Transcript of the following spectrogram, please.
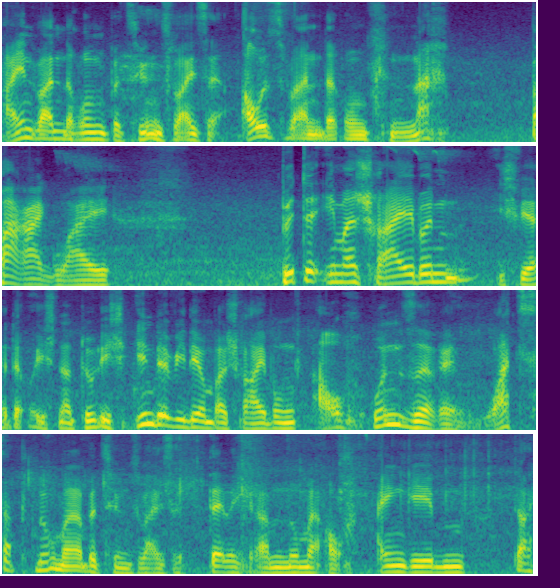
Einwanderung bzw. Auswanderung nach Paraguay, bitte immer schreiben. Ich werde euch natürlich in der Videobeschreibung auch unsere WhatsApp-Nummer bzw. Telegram-Nummer auch eingeben. Da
